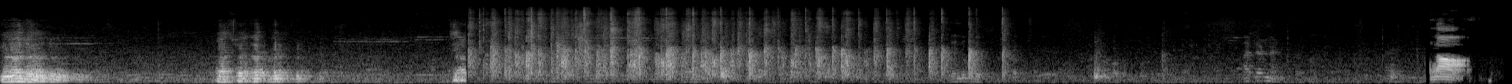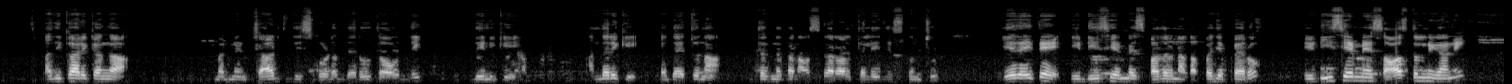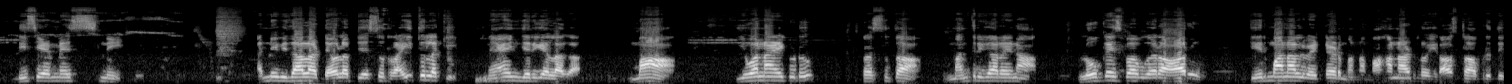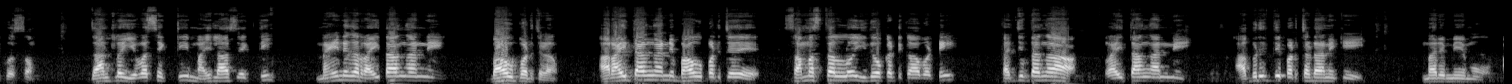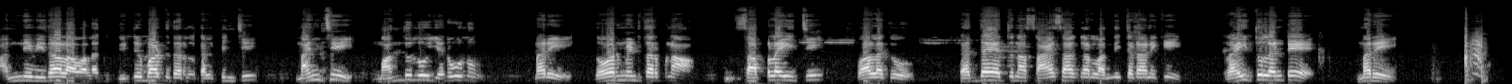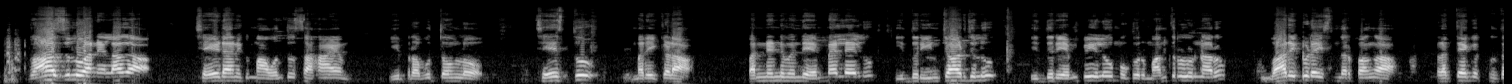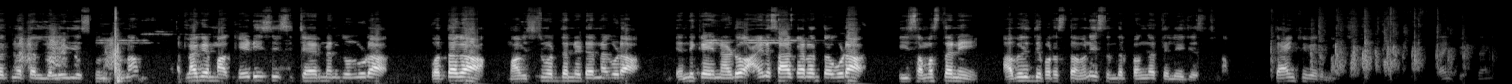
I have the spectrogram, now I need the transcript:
ఈరోజు హాస్పిటల్ నా అధికారికంగా మరి నేను ఛార్జ్ తీసుకోవడం జరుగుతూ ఉంది. దీనికి అందరికీ పెద్ద ఎత్తున కృతజ్ఞత నమస్కారాలు తెలియజేసుకుంటూ ఏదైతే ఈ డిసిఎంఎస్ పదవి నాకు అప్పచెప్పారో ఈ డిసిఎంఎస్ ఆస్తుల్ని కానీ డిసిఎంఎస్ని అన్ని విధాలా డెవలప్ చేస్తూ రైతులకి న్యాయం జరిగేలాగా మా యువ నాయకుడు ప్రస్తుత మంత్రి గారైన లోకేష్ బాబు గారు ఆరు తీర్మానాలు పెట్టాడు మన మహానాడులో ఈ రాష్ట్ర అభివృద్ధి కోసం. దాంట్లో యువశక్తి మహిళా శక్తి మెయిన్గా రైతాంగాన్ని బాగుపరచడం. ఆ రైతాంగాన్ని బాగుపరిచే సంస్థల్లో ఇది ఒకటి కాబట్టి ఖచ్చితంగా రైతాంగాన్ని అభివృద్ధి పరచడానికి మరి మేము అన్ని విధాల వాళ్ళకు గిట్టుబాటు ధరలు కల్పించి మంచి మందులు ఎరువులు మరి గవర్నమెంట్ తరపున సప్లై ఇచ్చి వాళ్ళకు పెద్ద ఎత్తున సహాయ సహకారాలు అందించడానికి రైతులంటే మరి రాజులు అనేలాగా చేయడానికి మా వంతు సహాయం ఈ ప్రభుత్వంలో చేస్తూ మరి ఇక్కడ పన్నెండు మంది ఎమ్మెల్యేలు ఇద్దరు ఇన్ఛార్జీలు ఇద్దరు ఎంపీలు ముగ్గురు మంత్రులు ఉన్నారు. వారికి కూడా ఈ సందర్భంగా ప్రత్యేక కృతజ్ఞతలు తెలియజేసుకుంటున్నాం. అట్లాగే మా కేడీసీసీ చైర్మన్ కూడా కొత్తగా మా విష్ణువర్ధన్ రెడ్డి అన్న కూడా ఎన్నికైనాడు. ఆయన సహకారంతో కూడా ఈ సంస్థని అభివృద్ధి పరుస్తామని ఈ సందర్భంగా తెలియజేస్తున్నాం. Thank you very much thank you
